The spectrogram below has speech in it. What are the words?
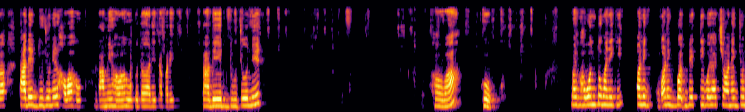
বা তাদের দুজনের হওয়া হোক। রামের হওয়া হোক, হতে পারে, তারপরে তাদের দুজনের হওয়া হোক। ভবন্ত মানে কি? অনেক অনেক ব্যক্তি বোঝাচ্ছে, অনেকজন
